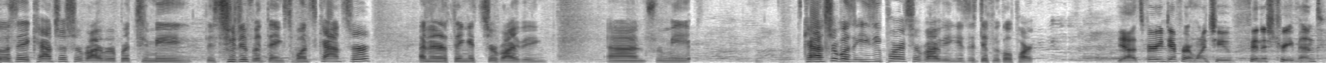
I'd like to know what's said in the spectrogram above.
So, let's say cancer survivor, but to me, there's two different things. One's cancer, and another thing, it's surviving. And for me, cancer was the easy part, surviving is the difficult part. Yeah, it's very different once you finish treatment.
